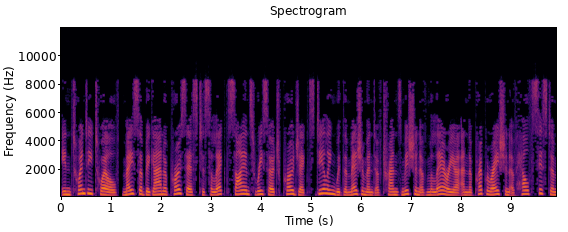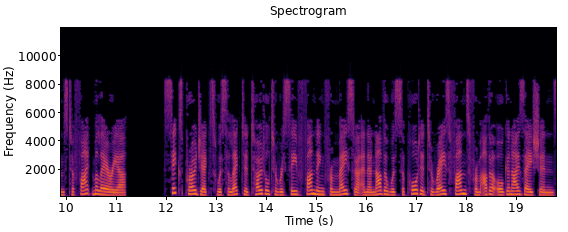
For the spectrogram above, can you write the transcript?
In 2012, MESA began a process to select science research projects dealing with the measurement of transmission of malaria and the preparation of health systems to fight malaria. Six projects were selected total to receive funding from MESA and another was supported to raise funds from other organizations.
